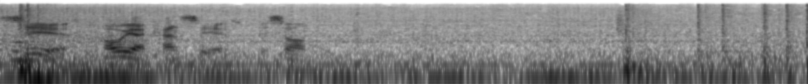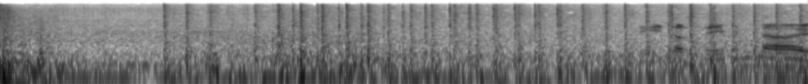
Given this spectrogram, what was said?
can't see it. Oh yeah, I can see it. It's on. He doesn't even know.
